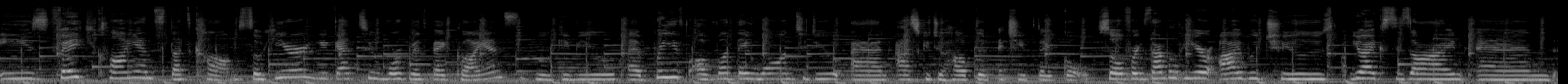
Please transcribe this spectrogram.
is fake fakeclients.com. So here you get to work with fake clients who give you a brief of what they want to do and ask you to help them achieve their goal. So for example here I would choose UX design and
